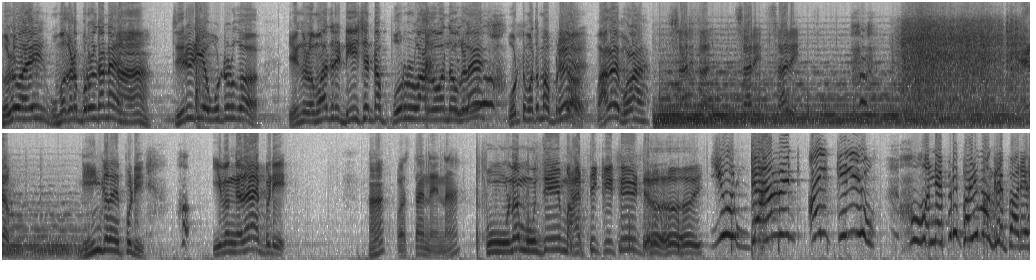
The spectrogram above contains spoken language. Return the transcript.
சொல்லுவாய் உங்க கடை பொருள் தானே. திருடிய விட்டுடுக்கோ. எங்களை மாதிரி டீசெண்டா பொருள் வாங்க வந்தவங்கள ஒட்டு மொத்தமா பிடிக்கும் வாங்க போலாம். சரி சார். சரி சரி. நீங்களா எப்படி? இவங்க தான் இப்படி ஆ? வஸ்தானே என்ன? பூனை மூஞ்சி மாட்டிக்கிட்டு you damn it I kill you உன்னை எப்படி பழி வாங்குறேன் பாரு?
